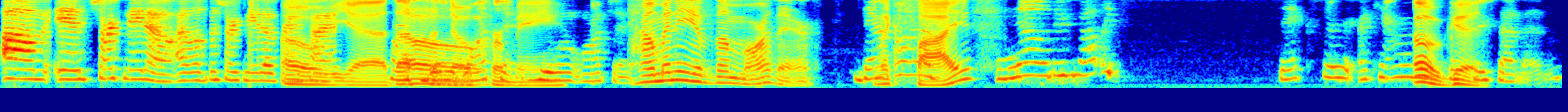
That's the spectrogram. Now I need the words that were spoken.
Um, is Sharknado. I love the Sharknado franchise. oh franchise. yeah, that's a Oh. won't no watch for it. He me. won't watch it. How many of them are there? There Like are- five? No, there's about like six or I can't remember. Oh, good. or seven.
